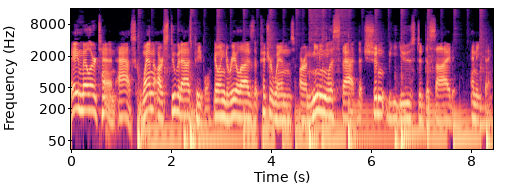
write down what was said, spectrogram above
A Miller 10 asks, when are stupid ass people going to realize that pitcher wins are a meaningless stat that shouldn't be used to decide anything?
